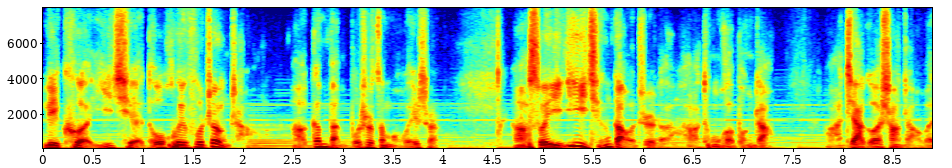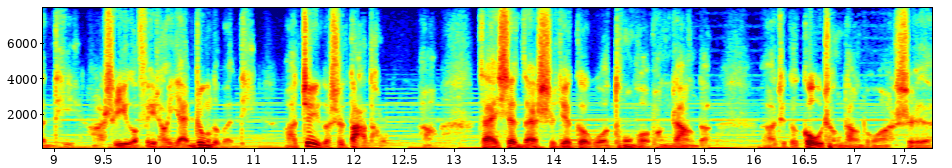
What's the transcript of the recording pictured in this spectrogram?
立刻一切都恢复正常啊，根本不是这么回事儿。啊，所以疫情导致的啊通货膨胀，啊价格上涨问题啊是一个非常严重的问题啊，这个是大头啊，在现在世界各国通货膨胀的啊这个构成当中啊是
